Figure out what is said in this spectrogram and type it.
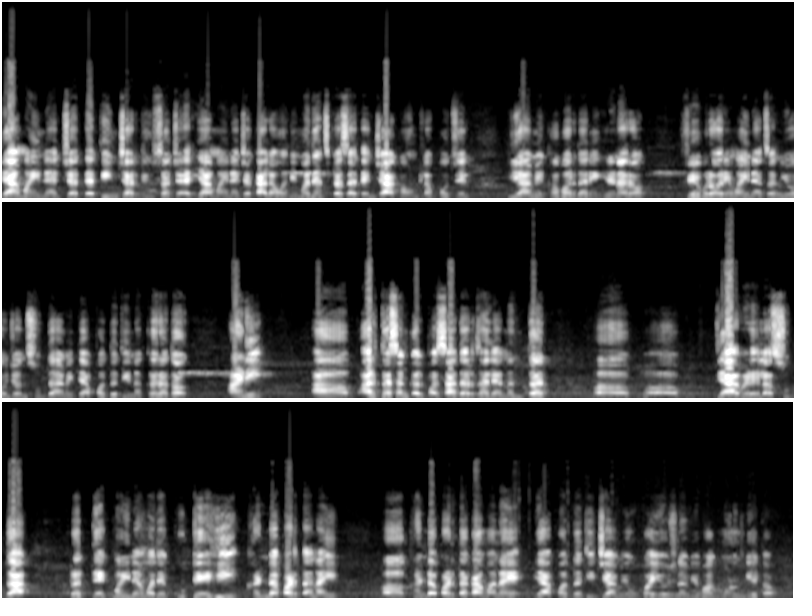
त्या महिन्याच्या त्या तीन चार दिवसाच्या या महिन्याच्या कालावधीमध्येच कसा त्यांच्या अकाउंटला पोचेल ही आम्ही खबरदारी घेणार आहोत. फेब्रुवारी महिन्याचं नियोजनसुद्धा आम्ही त्या पद्धतीनं करत आहोत. आणि अर्थसंकल्प सादर झाल्यानंतर त्यावेळेला सुद्धा प्रत्येक महिन्यामध्ये कुठेही खंड पडता नाही खंड पडता कामा नये या पद्धतीची आम्ही उपाययोजना विभाग म्हणून घेत आहोत.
